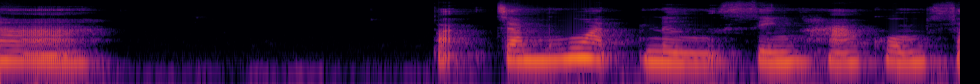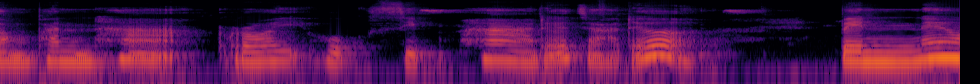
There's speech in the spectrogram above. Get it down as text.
นา จำงวด1สิงหาคม 2565 เด้อจ้าเด้อ เป็นแนว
